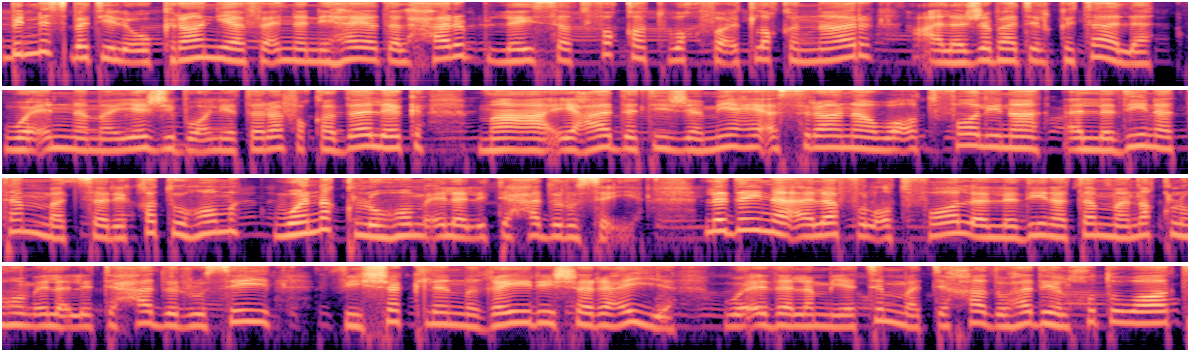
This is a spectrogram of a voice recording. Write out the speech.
بالنسبة لأوكرانيا فإن نهاية الحرب ليست فقط وقف إطلاق النار على جبهة القتال وإنما يجب أن يترافق ذلك مع إعادة جميع أسرانا وأطفالنا الذين تمت سرقتهم ونقلهم إلى الاتحاد الروسي. لدينا آلاف الأطفال الذين تم نقلهم إلى الاتحاد الروسي في شكل غير شرعي. شرعي وإذا لم يتم اتخاذ هذه الخطوات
